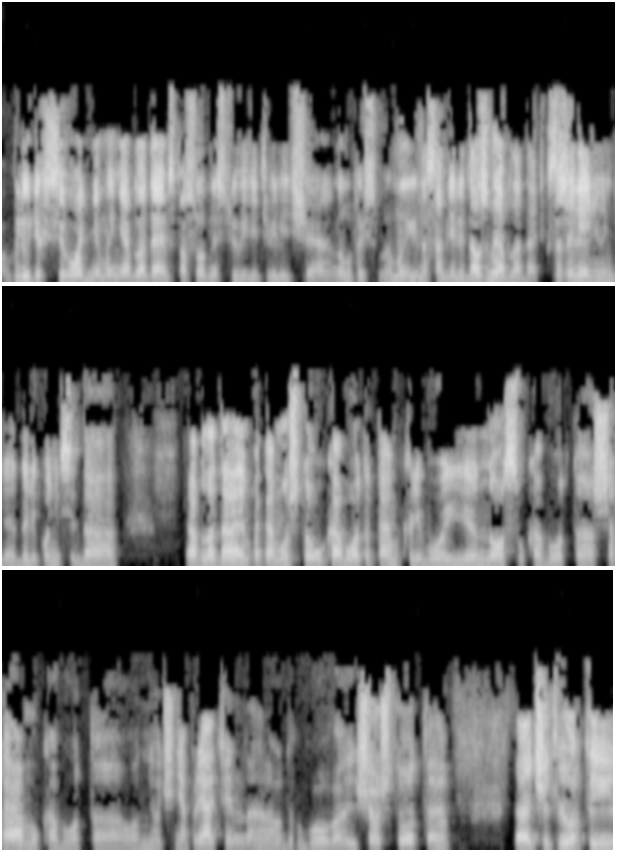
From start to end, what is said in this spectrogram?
в людях сегодня мы не обладаем способностью увидеть величие. Ну, то есть мы на самом деле должны обладать. К сожалению, далеко не всегда обладаем, потому что у кого-то там кривой нос, у кого-то шрам, у кого-то он не очень опрятен, а у другого еще что-то. Э, четвертый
